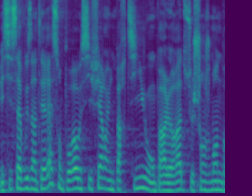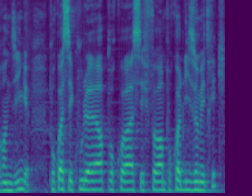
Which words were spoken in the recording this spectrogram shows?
Mais si ça vous intéresse, on pourra aussi faire une partie où on parlera de ce changement de branding. Pourquoi ces couleurs, pourquoi ces formes, pourquoi de l'isométrique?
